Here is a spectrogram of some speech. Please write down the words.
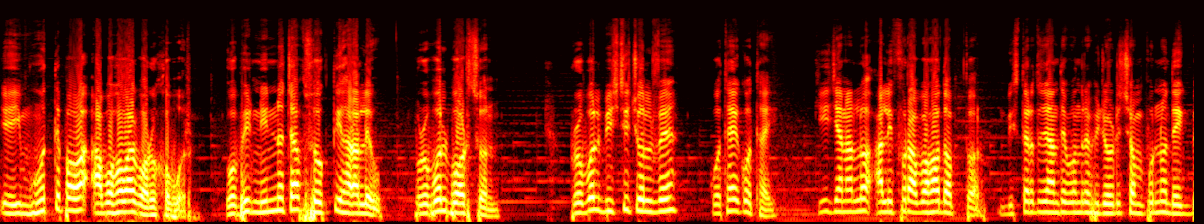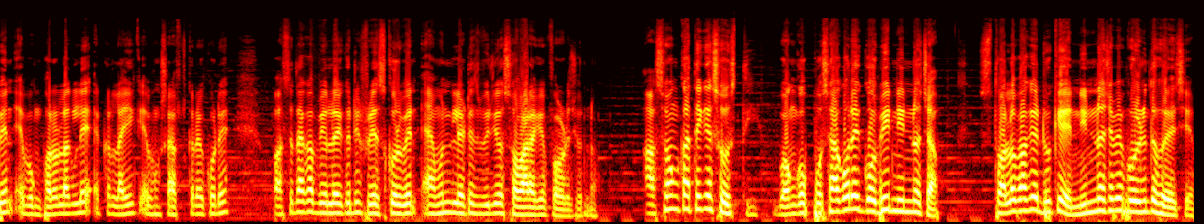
এই মুহূর্তে পাওয়া আবহাওয়ার বড় খবর। গভীর নিম্নচাপ শক্তি হারালেও প্রবল বর্ষণ। প্রবল বৃষ্টি চলবে কোথায় কোথায়? কী জানালো আলিপুর আবহাওয়া দপ্তর? বিস্তারিত জানতে বন্ধুরা ভিডিওটি সম্পূর্ণ দেখবেন এবং ভালো লাগলে একটা লাইক এবং সাবস্ক্রাইব করে পাশে থাকা বেল আইকনটি প্রেস করবেন এমনই লেটেস্ট ভিডিও সবার আগে পাওয়ার জন্য। আশঙ্কা থেকে স্বস্তি, বঙ্গোপসাগরে গভীর নিম্নচাপ। স্থলভাগে ঢুকে নিম্নচাপে পরিণত হয়েছে।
